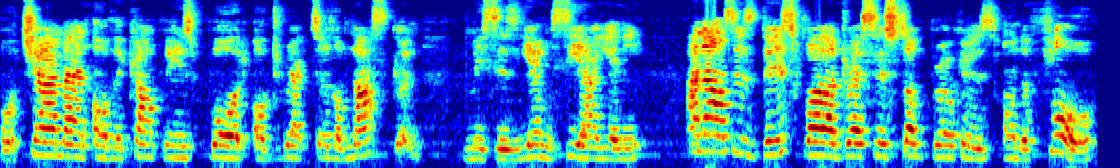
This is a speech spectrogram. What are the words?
or chairman of the company's board of directors of Nascon, Mrs. Yemisi Ayeni, announces this while addressing stockbrokers on the floor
